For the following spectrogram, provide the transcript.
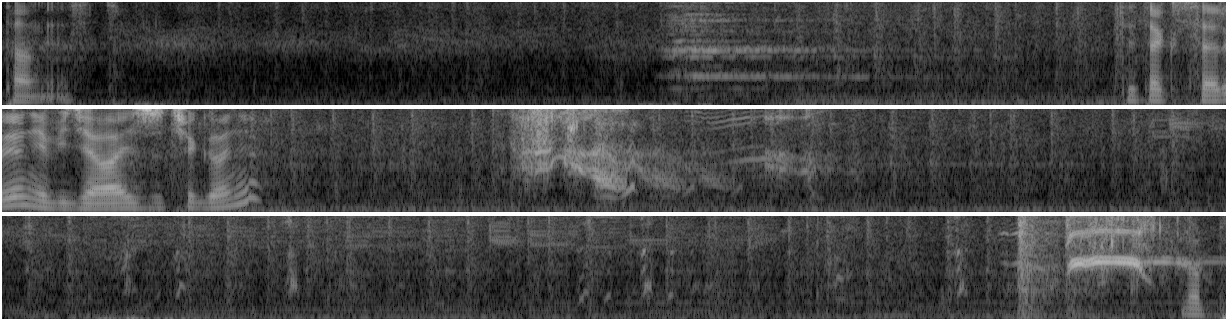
Tam jest. Ty tak serio nie widziałaś, że cię gonię? Nope.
